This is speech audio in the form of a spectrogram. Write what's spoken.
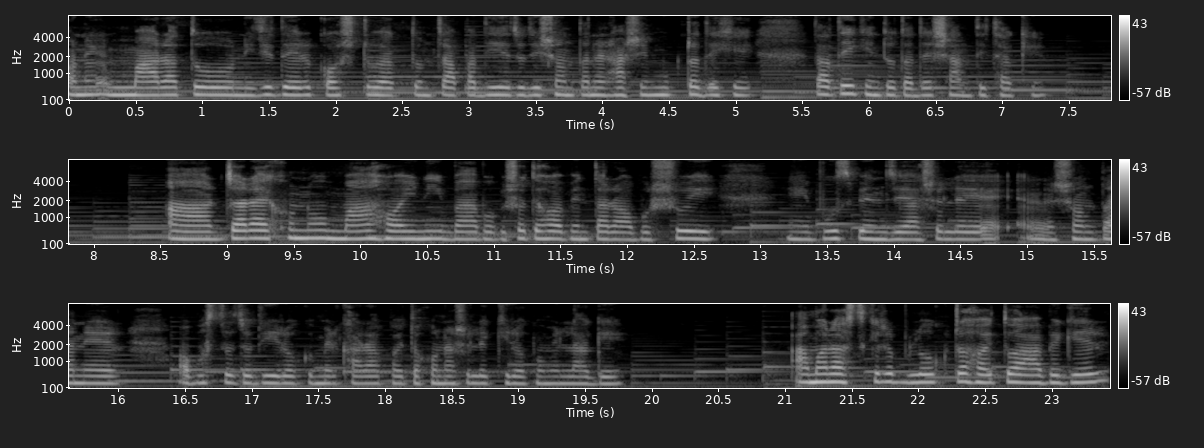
অনেক মারা তো নিজেদের কষ্ট একদম চাপা দিয়ে যদি সন্তানের হাসি মুখটা দেখে, তাতেই কিন্তু তাদের শান্তি থাকে। আর যারা এখনও মা হয়নি বা ভবিষ্যতে হবেন, তারা অবশ্যই বুঝবেন যে আসলে সন্তানের অবস্থা যদি এরকমের খারাপ হয়, তখন আসলে কীরকমের লাগে। আমার আজকের ব্লগটা হয়তো আবেগের,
